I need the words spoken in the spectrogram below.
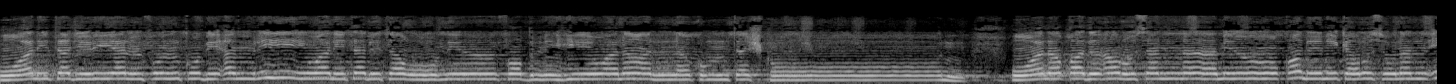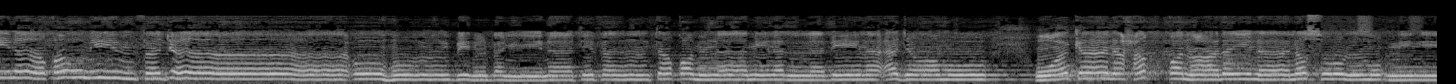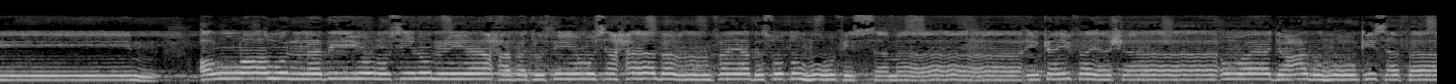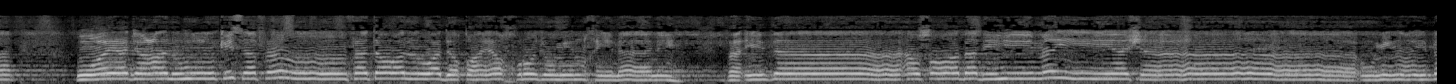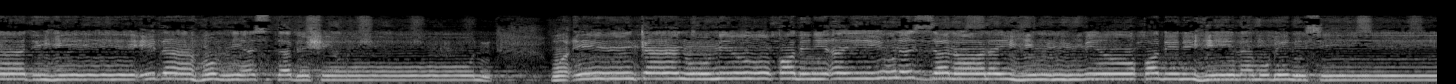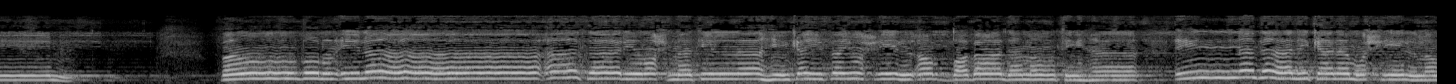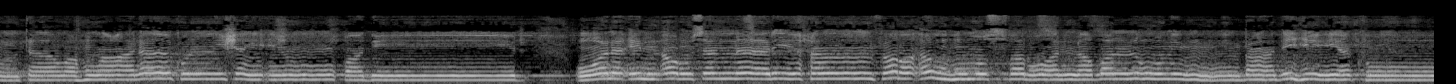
ولتجري الفلك بأمره ولتبتغوا من فضله ولعلكم تشكرون. ولقد أرسلنا من قبلك رسلا إلى قومهم فجاءوهم بالبينات فانتقمنا من الذين أجرموا وكان حقا علينا نصر المؤمنين. الله الذي يرسل الرياح فتثير سحابا فيبسطه في السماء كيف يشاء ويجعله كسفا ويجعله كسفا فترى الودق يخرج من خلاله فإذا أصاب به من يشاء من عباده إذا هم يستبشرون وإن كانوا من قبل أن ينزل عليهم من قبله لمبلسين فانظر إلى رحمة الله كيف يحيي الأرض بعد موتها؟ إن ذلك لمحيي الموتى وهو على كل شيء قدير. ولئن أرسلنا ريحا فرأوه مصفرا لظلوا من بعده يكون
